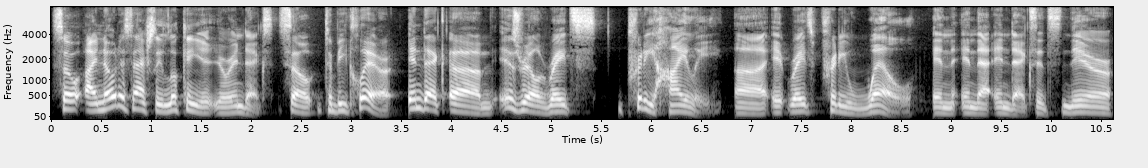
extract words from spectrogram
So I noticed actually looking at your index. So to be clear, index um, Israel rates pretty highly. Uh, it rates pretty well in in that index. It's near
